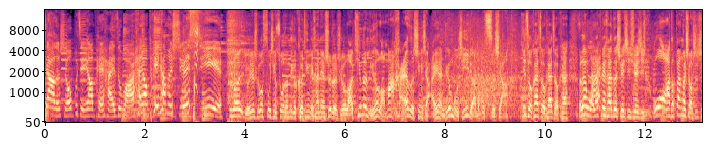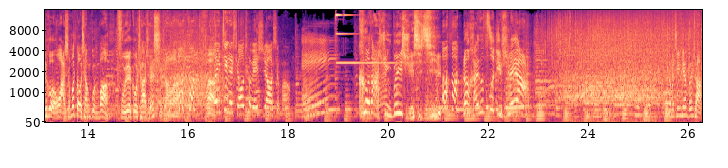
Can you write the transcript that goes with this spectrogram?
暑假的时候不仅要陪孩子玩，还要陪他们学习。就说有些时候父亲坐在那个客厅里看电视的时候，老听到里头老骂孩子，心想：哎呀，你这个母亲一点都不慈祥。你走开，走开，走开，来，我来陪孩子学习学习。哇，他半个小时之后，哇，什么刀枪棍棒、斧钺钩叉全使上了。所以这个时候特别需要什么？哎，科大讯飞学习机，让孩子自己学呀。那么今天本场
